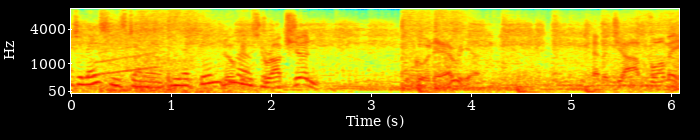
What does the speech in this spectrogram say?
Congratulations, General. You have been New promoted. construction. Good area. Have a job for me?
